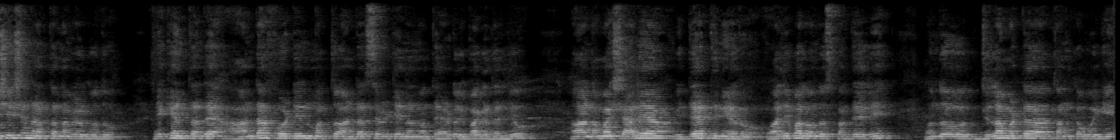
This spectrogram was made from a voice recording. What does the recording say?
ವಿಶೇಷನ ಅಂತ ನಾವು ಹೇಳ್ಬೋದು. ಏಕೆ ಅಂತಂದರೆ ಅಂಡರ್ ಫೋರ್ಟೀನ್ ಮತ್ತು ಅಂಡರ್ ಸೆವೆಂಟೀನ್ ಅನ್ನುವಂಥ ಎರಡು ವಿಭಾಗದಲ್ಲಿಯೂ ನಮ್ಮ ಶಾಲೆಯ ವಿದ್ಯಾರ್ಥಿನಿಯರು ವಾಲಿಬಾಲ್ ಒಂದು ಸ್ಪರ್ಧೆಯಲ್ಲಿ ಒಂದು ಜಿಲ್ಲಾ ಮಟ್ಟ ತನಕ ಹೋಗಿ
